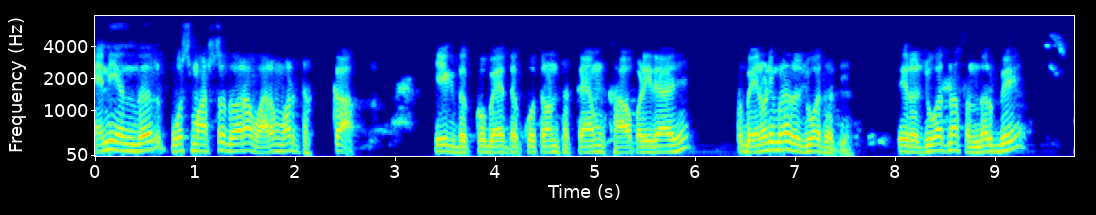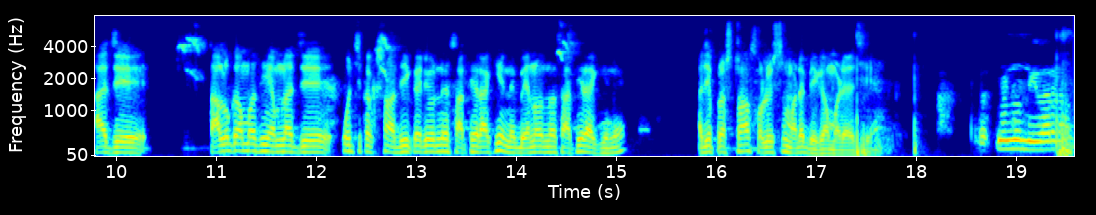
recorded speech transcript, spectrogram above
એની અંદર પોસ્ટ માસ્ટર દ્વારા વારંવાર ધક્કા, એક ધક્કો, બે ધક્કો, ત્રણ ધક્કા એમ ખાવા પડી રહ્યા છે. તો બહેનોની મને રજૂઆત હતી. તે રજૂઆતના સંદર્ભે આજે તાલુકામાંથી એમના જે ઉચ્ચ કક્ષા અધિકારીઓને સાથે રાખીને બહેનોને સાથે રાખીને આજે પ્રશ્ન સોલ્યુશન માટે ભેગા મળ્યા છીએ. પ્રશ્નનું નિવારણ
